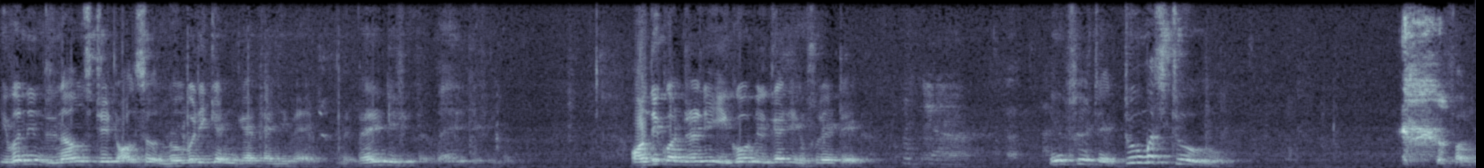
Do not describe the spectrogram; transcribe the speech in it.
even in renounced state also, nobody can get anywhere. Very difficult, very difficult. On the contrary, ego will get inflated. Inflated. Too much to follow.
